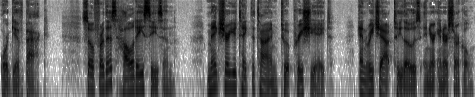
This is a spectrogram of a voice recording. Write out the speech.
or give back. So, for this holiday season, make sure you take the time to appreciate and reach out to those in your inner circle.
